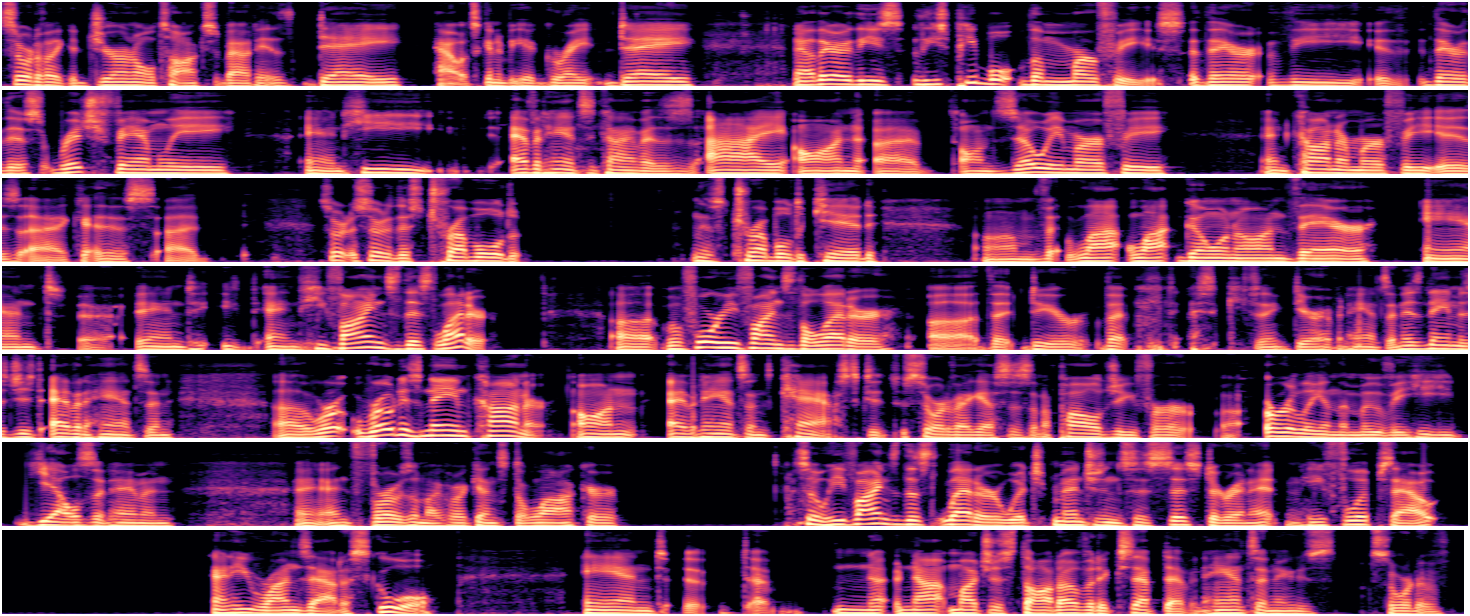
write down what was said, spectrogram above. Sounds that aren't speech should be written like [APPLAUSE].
Sort of like a journal talks about his day, how it's going to be a great day. Now there are these these people, the Murphys. They're the they're this rich family, and he Evan Hansen kind of has his eye on uh, on Zoe Murphy, and Connor Murphy is uh, this uh, sort of sort of this troubled this troubled kid. Um, lot lot going on there, and uh, and and he finds this letter uh, before he finds the letter uh, that dear that [LAUGHS] I keep saying dear Evan Hansen, his name is just Evan Hansen, uh, wrote, wrote, his name Connor on Evan Hansen's cast. It sort of, I guess, is an apology for uh, early in the movie he yells at him and and throws him up against a locker. So he finds this letter which mentions his sister in it, and he flips out, and he runs out of school. And uh, n- not much is thought of it except Evan Hansen, who's sort of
